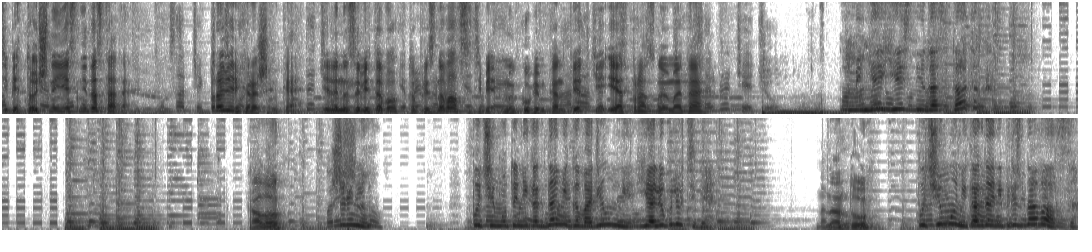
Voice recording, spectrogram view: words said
Тебе точно есть недостаток. Проверь хорошенько. Или назови того, кто признавался тебе. Мы купим конфетки и отпразднуем это. У меня есть недостаток? Алло? Ширину, почему ты никогда не говорил мне «я люблю тебя»? Нанду? Почему никогда не признавался?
